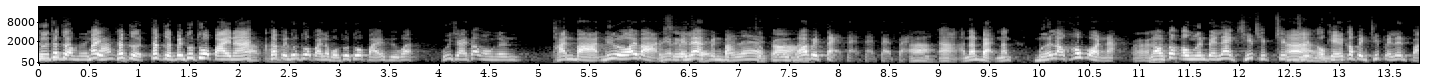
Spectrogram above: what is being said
คือถ้าเกิดเป็นไม่การ์ดถ้าเกิดถ้าเกิดเป็นทั่วๆไปนะครับถ้าเป็นทั่วๆไป ระบบทั่วๆไปก็คือว่าคุณวิชัยต้องเอาเงิน พันบาทหรือร้อยบาทเนี่ยไปซื้อไปแลกเป็นบัตรไปแลกถูกต้องแล้วไปแตะแตะแตะแตะแตะอ่าอ่าอันนั้นแบบนั้นเหมือนเราเข้าบ่อนน่ะอ่าเราต้องเอาเงินไปแลกชิปชิปชิปอ่าชิปโอเคก็เป็นชิปไปเล่นไป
